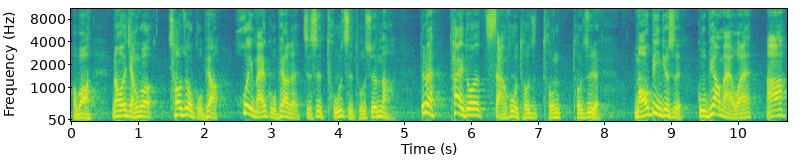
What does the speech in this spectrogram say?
好不好？那我讲过，操作股票会买股票的，只是徒子徒孙嘛。对不对？太多散户投资投投资人，毛病就是股票买完啊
